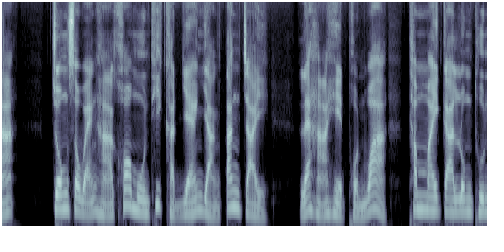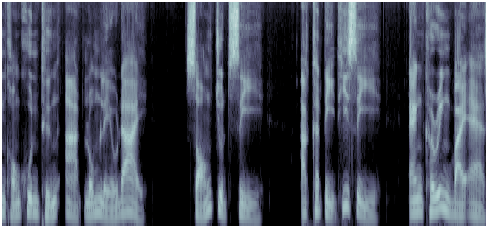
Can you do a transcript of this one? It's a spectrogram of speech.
นะ จงแสวงหาข้อมูลที่ขัดแย้งอย่างตั้งใจ และหาเหตุผลว่าทำไมการลงทุนของคุณถึงอาจล้มเหลวได้ 2.4 อคติที่ 4 anchoring bias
